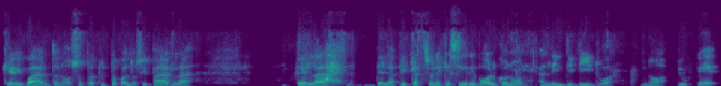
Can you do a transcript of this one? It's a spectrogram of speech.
che riguardano soprattutto quando si parla della, applicazioni che si rivolgono all'individuo no? più che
